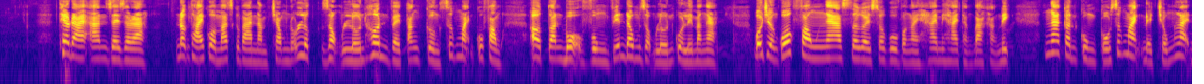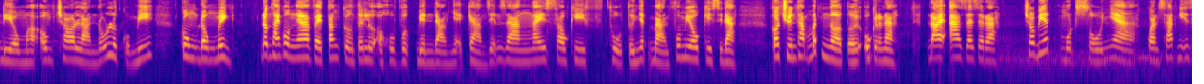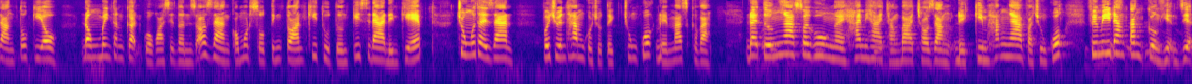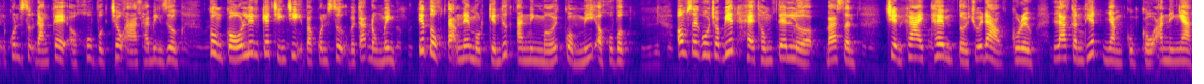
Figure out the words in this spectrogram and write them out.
Theo đài Al Jazeera, động thái của Moscow nằm trong nỗ lực rộng lớn hơn về tăng cường sức mạnh quốc phòng ở toàn bộ vùng viễn đông rộng lớn của Liên bang Nga. Bộ trưởng Quốc phòng Nga Sergei Shoigu vào ngày 22 tháng 3 khẳng định Nga cần củng cố sức mạnh để chống lại điều mà ông cho là nỗ lực của Mỹ cùng đồng minh Động thái của Nga về tăng cường tên lửa ở khu vực biển đảo nhạy cảm diễn ra ngay sau khi Thủ tướng Nhật Bản Fumio Kishida có chuyến thăm bất ngờ tới Ukraine. Đài Al Jazeera cho biết một số nhà quan sát nghĩ rằng Tokyo, đồng minh thân cận của Washington rõ ràng có một số tính toán khi Thủ tướng Kishida đến Kiev, chung với thời gian với chuyến thăm của Chủ tịch Trung Quốc đến Moscow. Đại tướng Nga Shoigu ngày 22 tháng 3 cho rằng để kìm hãm Nga và Trung Quốc, phía Mỹ đang tăng cường hiện diện quân sự đáng kể ở khu vực châu Á-Thái Bình Dương, củng cố liên kết chính trị và quân sự với các đồng minh, tiếp tục tạo nên một kiến thức an ninh mới của Mỹ ở khu vực. Ông Shoigu cho biết hệ thống tên lửa Basen triển khai thêm tới chuỗi đảo Kuril là cần thiết nhằm củng cố an ninh Nga.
